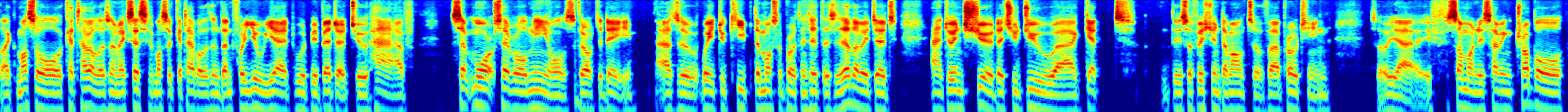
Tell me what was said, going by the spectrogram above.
like muscle catabolism excessive muscle catabolism then for you yeah it would be better to have some more several meals throughout the day as a way to keep the muscle protein synthesis elevated and to ensure that you do uh, get the sufficient amounts of uh, protein. So yeah if someone is having trouble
